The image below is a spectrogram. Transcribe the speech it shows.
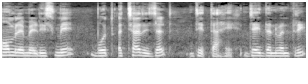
होम रेमेडीज़ में बहुत अच्छा रिज़ल्ट देता है। जय धन्वंतरी।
